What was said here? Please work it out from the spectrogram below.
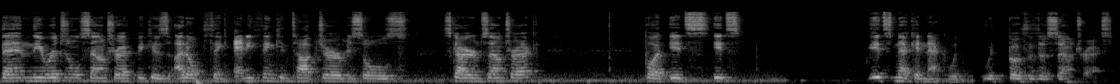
than the original soundtrack because I don't think anything can top Jeremy Soule's Skyrim soundtrack, but it's it's it's neck and neck with with both of those soundtracks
